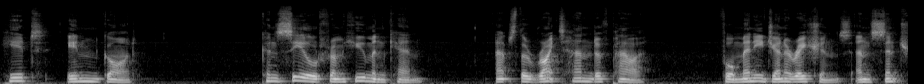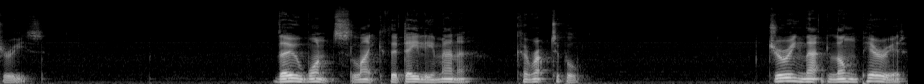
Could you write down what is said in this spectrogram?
hid in God, concealed from human ken, at the right hand of power, for many generations and centuries. Though once like the daily manna, corruptible, during that long period,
